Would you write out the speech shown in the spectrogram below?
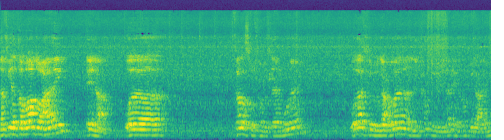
ما فيها تواضع هاي اي نعم. و خلصوا الخمس دقائق وآخر دعوانا أن الحمد لله رب العالمين.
